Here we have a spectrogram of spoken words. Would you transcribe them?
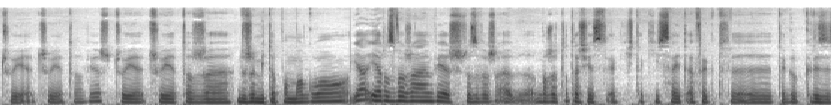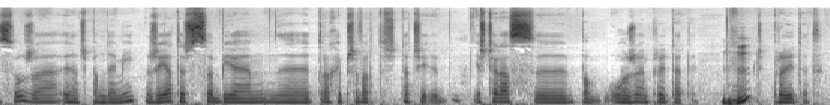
czuję, czuję to, wiesz, czuję, czuję to, że dużo mi to pomogło. Ja, ja rozważałem, wiesz, rozważałem, może to też jest jakiś taki side effect y, tego kryzysu, że, znaczy pandemii, że ja też sobie y, trochę przewartość, znaczy jeszcze raz y, ułożyłem priorytety mhm. czy priorytet.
